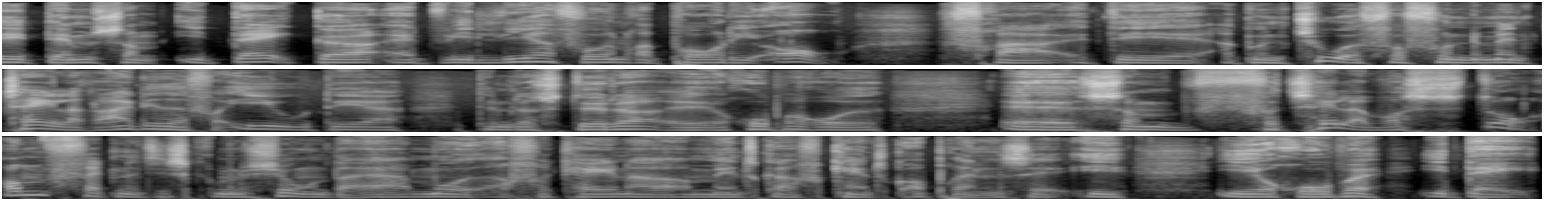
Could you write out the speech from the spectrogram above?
det er dem, som i dag gør, at vi lige har fået en rapport i år fra øh, det agentur for fundamentale rettigheder fra EU, det er dem, der støtter øh, Europarådet, øh, som fortæller, hvor stor omfattende diskrimination der er mod afrikanere og mennesker af afrikansk oprindelse i, i Europa i dag.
